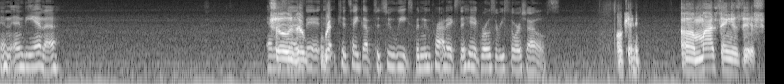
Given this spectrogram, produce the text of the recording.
in Indiana. And So it says the it could take up to two weeks for new products to hit grocery store shelves. Okay. Uh, my thing is this.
